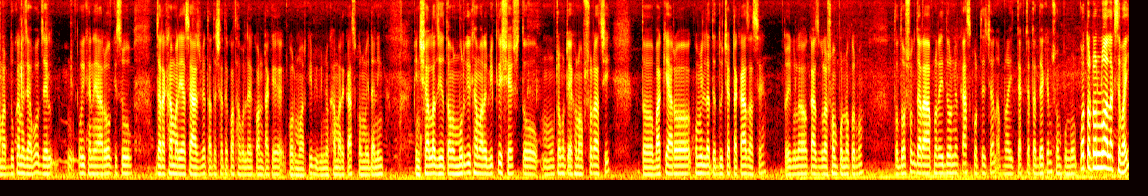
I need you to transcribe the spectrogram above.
আমার দোকানে যাব, যে ওইখানে আরও কিছু যারা খামারি আছে আসবে, তাদের সাথে কথা বলে কন্টাক্টে করব আর কি, বিভিন্ন খামারে কাজ করব ইদানিং। ইনশাল্লাহ যেহেতু আমার মুরগির খামারে বিক্রি শেষ, তো মোটামুটি এখন অবসর আছি। তো বাকি আরও কুমিল্লাতে দু চারটা কাজ আছে, তো এইগুলো কাজগুলো সম্পূর্ণ করব। তো দর্শক, যারা আপনারা এই ধরনের কাজ করতে চান, আপনারা এই টেকচারটা দেখেন সম্পূর্ণ। কত টন লোয়া লাগছে ভাই?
